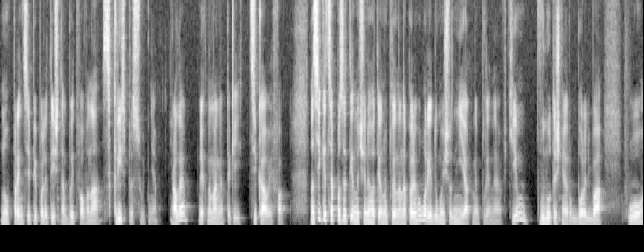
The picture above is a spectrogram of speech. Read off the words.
Ну, в принципі, політична битва вона скрізь присутня. Але, як на мене, такий цікавий факт. Наскільки це позитивно чи негативно вплине на переговори, я думаю, що ніяк не вплине. Втім, внутрішня боротьба у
